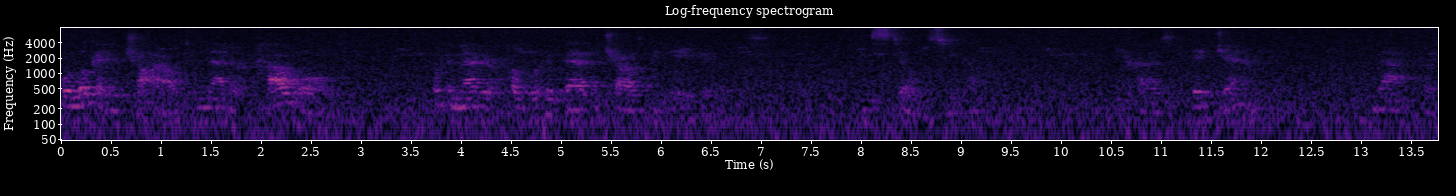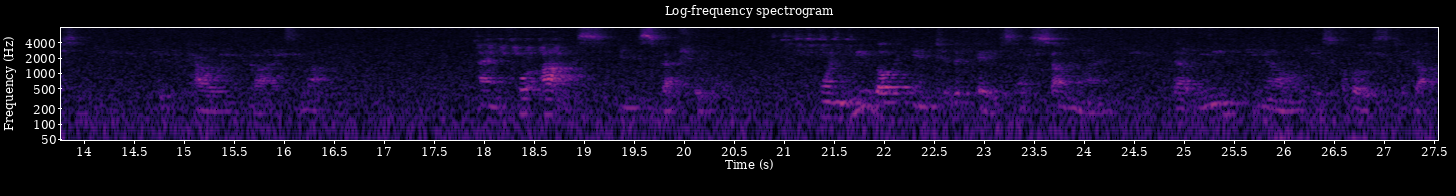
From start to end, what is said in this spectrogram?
will look at a child, no matter how old, or no matter how good or bad the child's behavior is, and still see God. Because they generate that person through the power of God's love. And for us, in a special way, when we look into the face of someone that we know is close to God,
